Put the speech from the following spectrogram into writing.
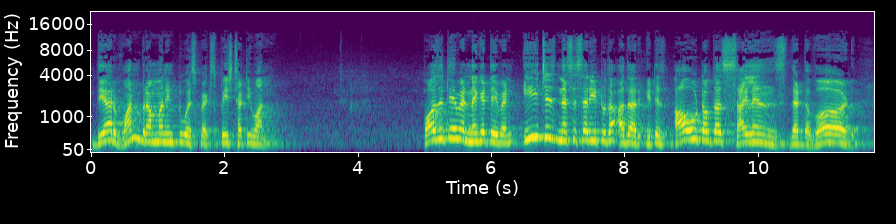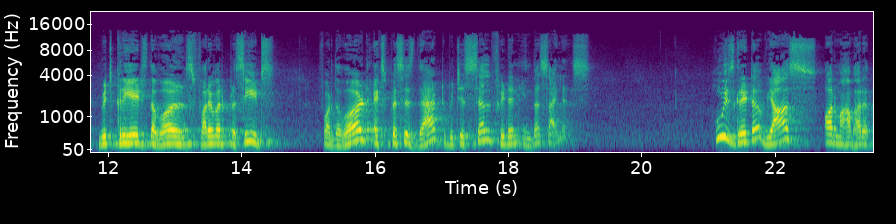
they are one Brahman in two aspects, page 31. Positive and negative, and each is necessary to the other. It is out of the silence that the word which creates the worlds forever proceeds. For the word expresses that which is self hidden in the silence. Who is greater, Vyas or Mahabharata?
